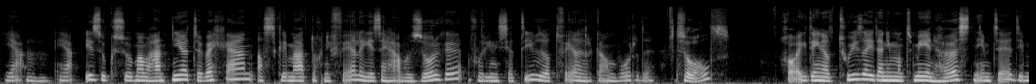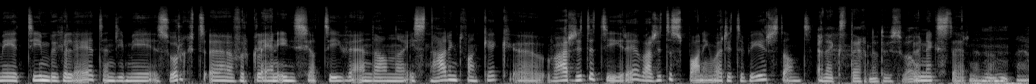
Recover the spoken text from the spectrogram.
Ja, mm -hmm. ja, is ook zo. Maar we gaan het niet uit de weg gaan. Als het klimaat nog niet veilig is, dan gaan we zorgen voor initiatieven zodat het veiliger kan worden. Zoals? Goh, ik denk dat het goed is dat je dan iemand mee in huis neemt, hè, die mee het team begeleidt en die mee zorgt uh, voor kleine initiatieven. En dan uh, eens nadenkt van, kijk, uh, waar zit het hier? Hè? Waar zit de spanning? Waar zit de weerstand? Een externe dus wel. Een externe dan, mm. ja.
